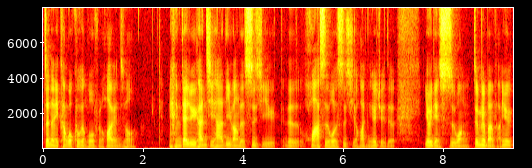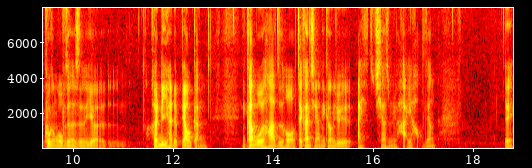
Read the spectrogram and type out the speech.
真的你看过库肯霍夫的花园之后，你再去看其他地方的市集的花市或者市集的话，你会觉得有一点失望。这没有办法，因为库肯霍夫真的是一个很厉害的标杆。你看过它之后再看起来，你可能觉得哎，其他什么还好这样。对，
